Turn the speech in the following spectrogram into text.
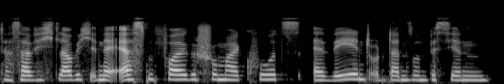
Das habe ich, glaube ich, in der ersten Folge schon mal kurz erwähnt und dann so ein bisschen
